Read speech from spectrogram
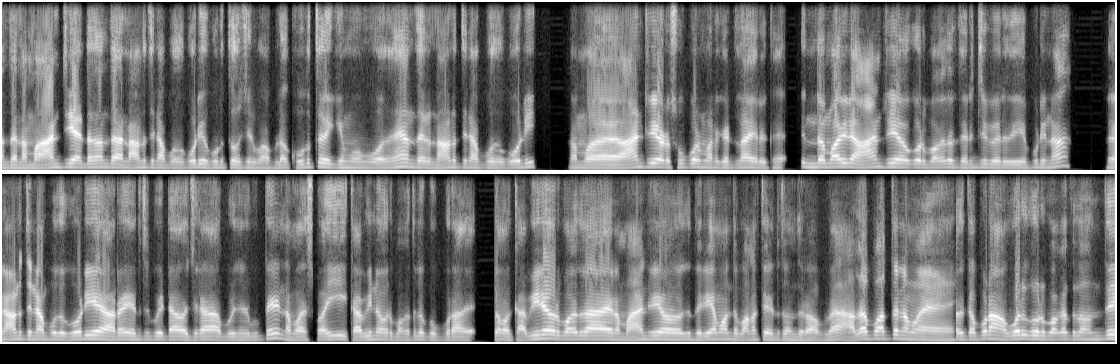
அந்த நம்ம ஆண்ட்ரியாட்ட தான் அந்த நானூற்றி நாற்பது கோடியை கொடுத்து வச்சிருப்பாப்புல. கொடுத்து வைக்கும் போதே அந்த நானூற்றி நாற்பது கோடி நம்ம ஆண்ட்ரியாவோட சூப்பர் மார்க்கெட்லாம் இருக்குது இந்த மாதிரி ஆண்ட்ரியாவுக்கு ஒரு பக்கத்தை தெரிஞ்சு போயிருது. எப்படின்னா இந்த நானூற்றி நாற்பது கோடியை யாரோ எடுத்து போயிட்டா வச்சுரா அப்படின்னு சொல்லிட்டு நம்ம ஸ்பை கவினை ஒரு பக்கத்தில் கூப்பிட்றாங்க நம்ம கவினை ஒரு பக்கத்தில் நம்ம ஆண்ட்ரியாவுக்கு தெரியாமல் அந்த பணத்தை எடுத்து வந்துடுவாப்புல அதை பார்த்து நம்ம அதுக்கப்புறம் அவருக்கு ஒரு பக்கத்தில் வந்து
